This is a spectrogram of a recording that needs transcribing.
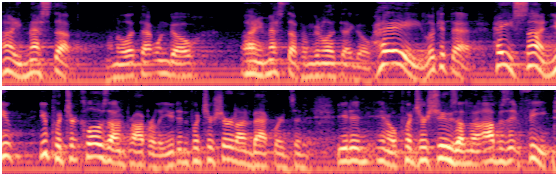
Oh, he messed up. I'm going to let that one go. He messed up. I'm going to let that go. Hey, look at that. Hey, son, you, you put your clothes on properly. You didn't put your shirt on backwards, and you didn't, you know, put your shoes on the opposite feet.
